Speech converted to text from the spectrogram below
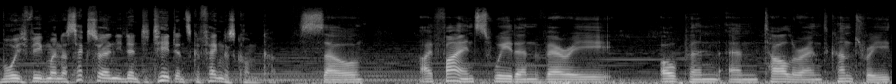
wo ich wegen meiner sexuellen Identität ins Gefängnis kommen kann. So I find Sweden very open and tolerant country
